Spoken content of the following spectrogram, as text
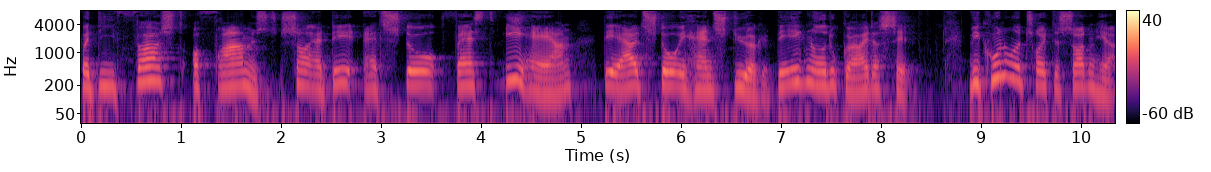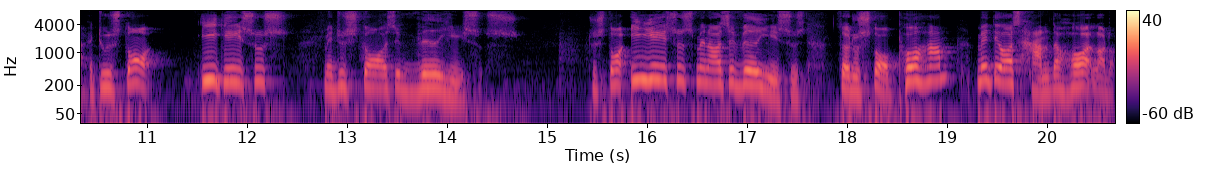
Fordi først og fremmest, så er det at stå fast i Herren, det er at stå i hans styrke. Det er ikke noget, du gør i dig selv. Vi kunne udtrykke det sådan her, at du står i Jesus, men du står også ved Jesus. Du står i Jesus, men også ved Jesus. Så du står på ham, men det er også ham, der holder dig.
